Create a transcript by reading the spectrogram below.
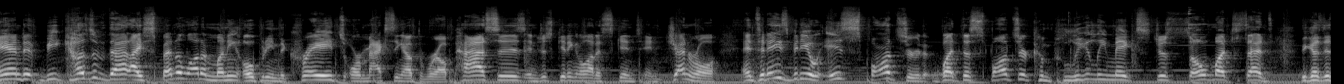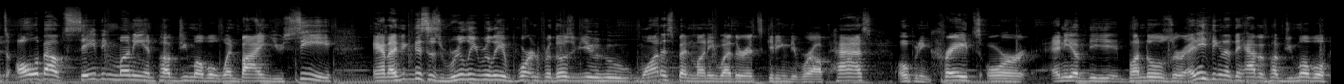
And because of that, I spent a lot of money opening the crates or maxing out the Royal Passes and just getting a lot of skins in general. And today's video is sponsored, but the sponsor completely makes just so much sense because it's all about saving money in PUBG Mobile when buying UC and I think this is really, really important for those of you who want to spend money, whether it's getting the Royal Pass, opening crates, or any of the bundles or anything that they have in PUBG Mobile.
